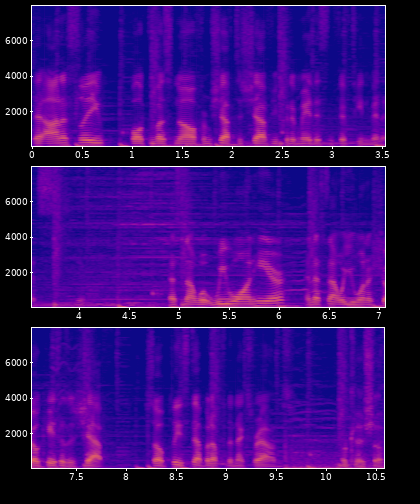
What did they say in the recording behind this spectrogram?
that honestly, both of us know from chef to chef, you could have made this in 15 minutes. That's not what we want here, and that's not what you want to showcase as a chef. So please step it up for the next rounds. Okay, chef.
